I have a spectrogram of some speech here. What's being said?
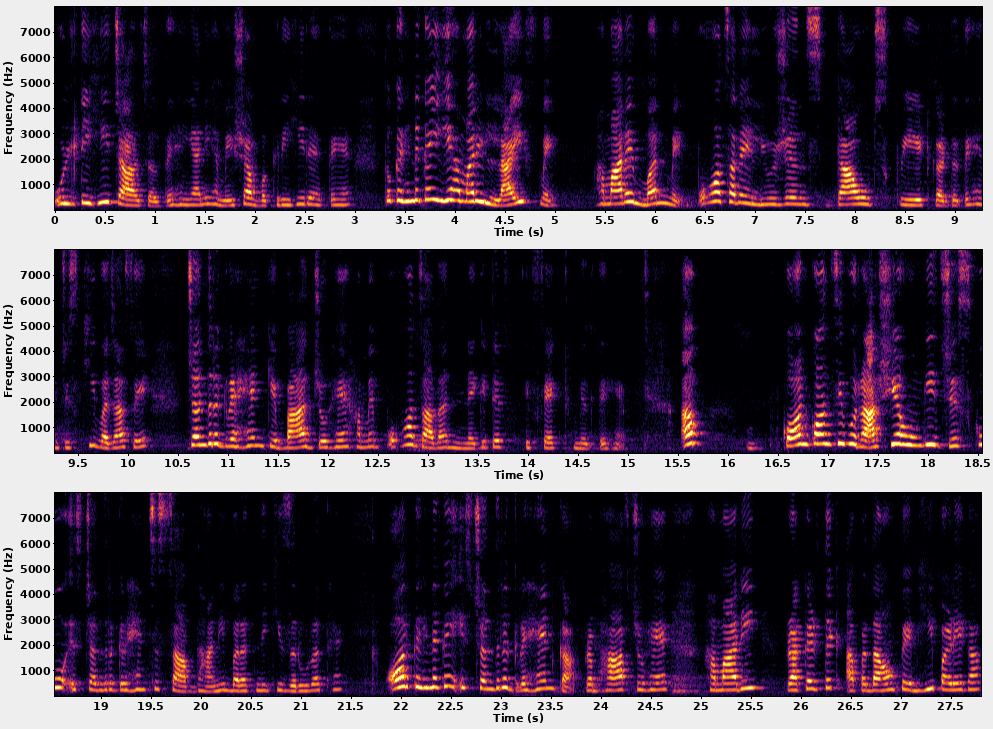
उल्टी ही चाल चलते हैं, यानी हमेशा वक्री ही रहते हैं। तो कहीं ना कहीं ये हमारी लाइफ में, हमारे मन में बहुत सारे इल्यूजन्स डाउट्स क्रिएट कर देते हैं, जिसकी वजह से चंद्र ग्रहण के बाद जो है हमें बहुत ज़्यादा नेगेटिव इफ़ेक्ट मिलते हैं। अब कौन कौन सी वो राशियाँ होंगी जिसको इस चंद्र ग्रहण से सावधानी बरतने की ज़रूरत है? और कहीं ना कहीं इस चंद्र ग्रहण का प्रभाव जो है हमारी प्राकृतिक आपदाओं पे भी पड़ेगा।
